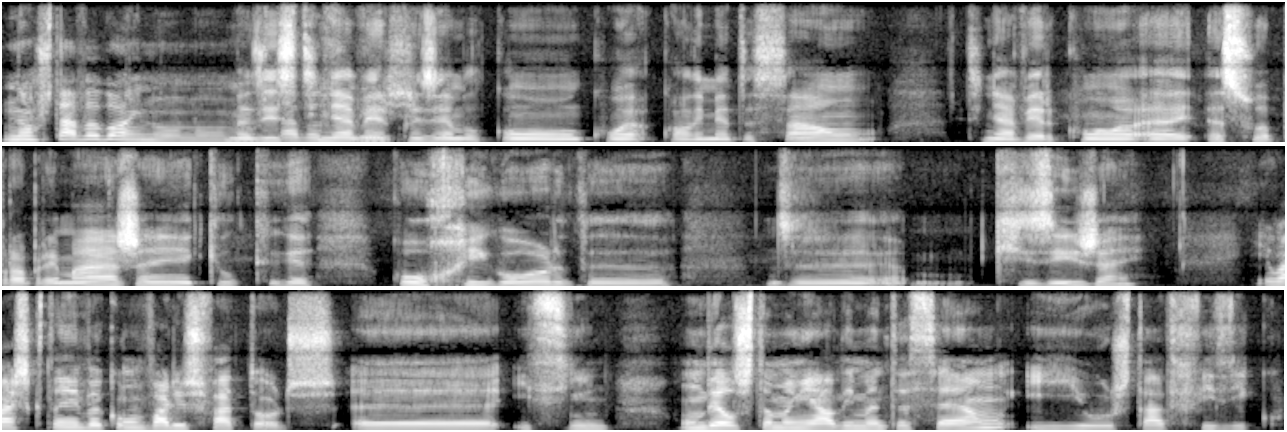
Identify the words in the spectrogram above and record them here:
não estava bem. Não, não Mas isso tinha feliz. a ver, por exemplo, com, com, a, com a alimentação, tinha a ver com a, a, sua própria imagem, aquilo que com o rigor de, de que exigem? Eu acho que tem a ver com vários fatores. Uh, e sim, um deles também é a alimentação e o estado físico.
